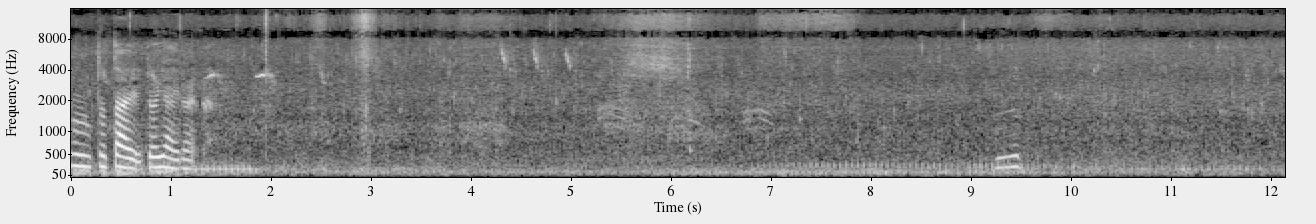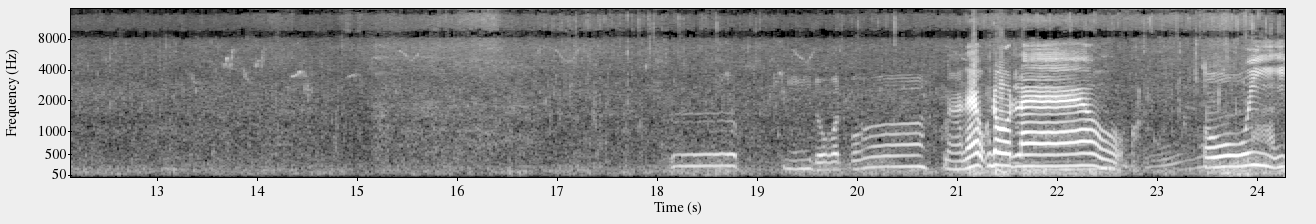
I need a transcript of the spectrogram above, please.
อืมตัวไต่ตัวใหญ่ด้วย ปึ๊บปึ๊บนี่โดดบ่มาแล้วโดดแล้ว โอ้ยอี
